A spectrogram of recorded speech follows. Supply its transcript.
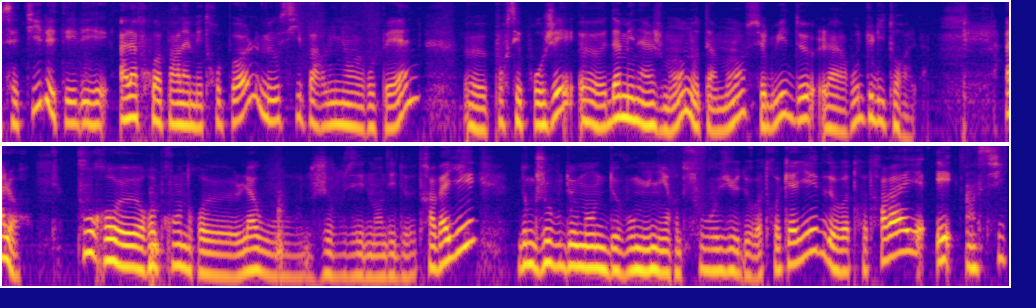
cette île est aidée à la fois par la métropole, mais aussi par l'Union européenne, euh, pour ses projets euh, d'aménagement, notamment celui de la route du littoral. Alors, pour reprendre là où je vous ai demandé de travailler, donc je vous demande de vous munir sous vos yeux de votre cahier, de votre travail et ainsi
